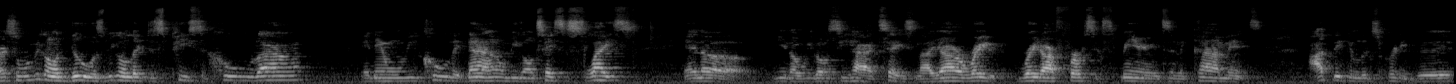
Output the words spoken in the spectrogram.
All right, so what we're gonna do is we're gonna let this pizza cool down, and then when we cool it down, we're gonna taste a slice, and uh, you know, we're gonna see how it tastes. Now, y'all rate rate our first experience in the comments. I think it looks pretty good.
